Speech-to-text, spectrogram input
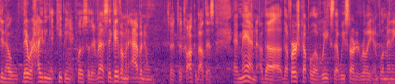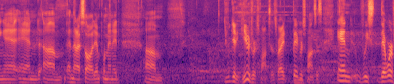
you know they were hiding it, keeping it close to their vest. It gave them an avenue to, to talk about this. And man, the the first couple of weeks that we started really implementing it, and um, and then I saw it implemented. Um, you were getting huge responses, right? Big responses, and we there were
